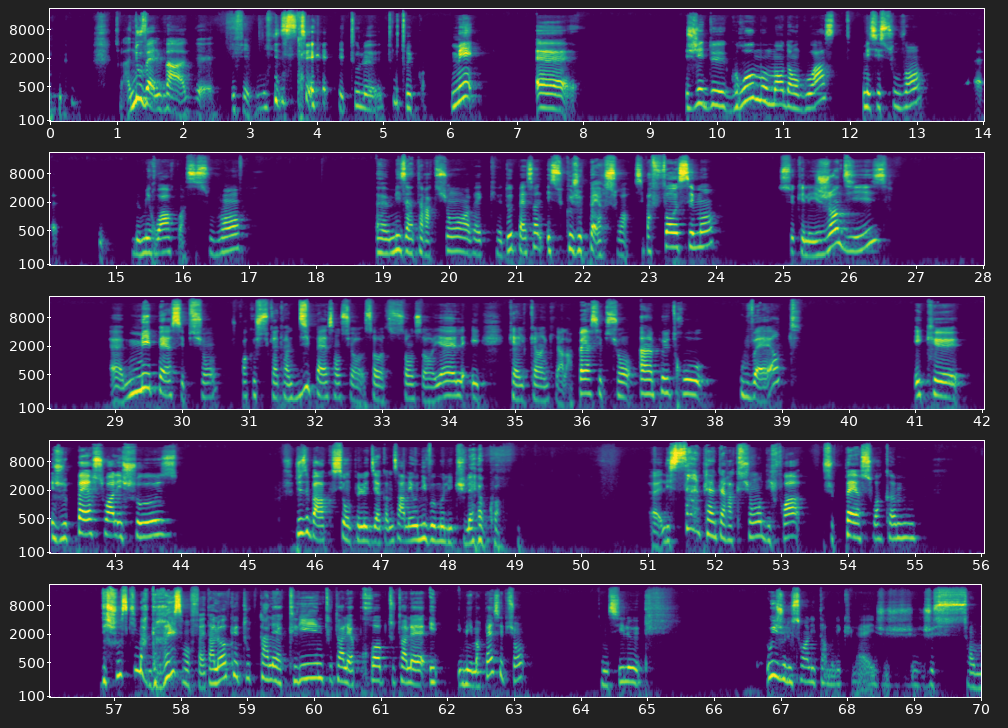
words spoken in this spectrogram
sur la nouvelle vague qui féministe et, tout, le, tout le truc. Mais euh, j'ai de gros moments d'angoisse, mais c'est souvent euh, le miroir, quoi. C'est souvent euh, mes interactions avec d'autres personnes et ce que je perçois. C'est pas forcément ce que les gens disent, euh, mes perceptions. Je crois que je suis quelqu'un d'hyper sensoriel et quelqu'un qui a la perception un peu trop ouverte et que je perçois les choses je ne sais pas si on peut le dire comme ça, mais au niveau moléculaire, quoi. Euh, les simples interactions, des fois, je perçois comme des choses qui m'agressent, en fait, alors que tout a l'air clean, tout a l'air propre, tout a l'air... Mais ma perception, comme si le... Oui, je le sens à l'état moléculaire, je, je, je sens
